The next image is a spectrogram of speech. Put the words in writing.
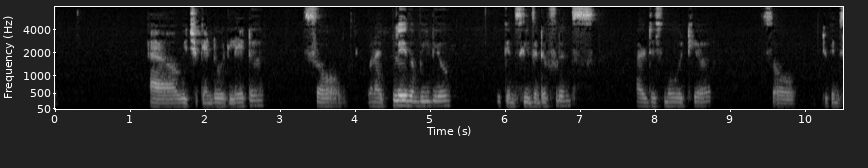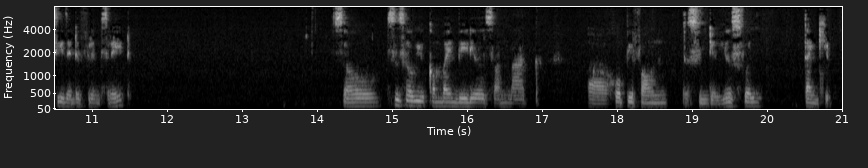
uh, which you can do it later so when I play the video you can see the difference. I'll just move it here. So you can see the difference right? So this is how you combine videos on Mac. Uh, hope you found this video useful. Thank you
